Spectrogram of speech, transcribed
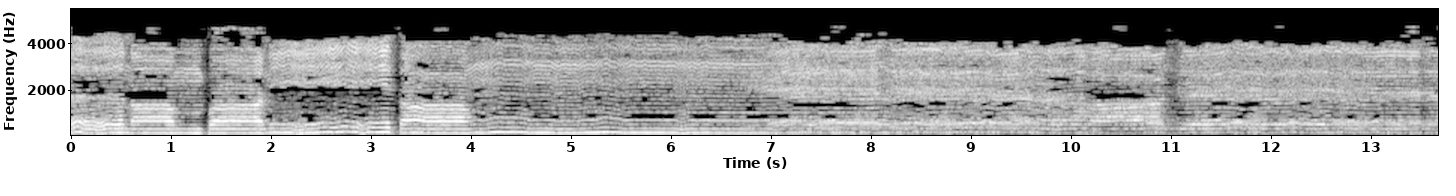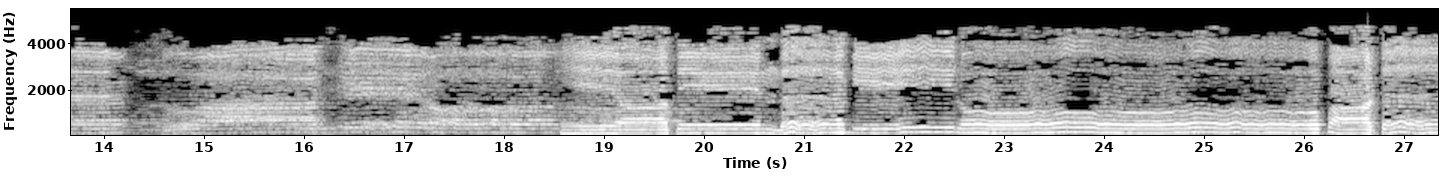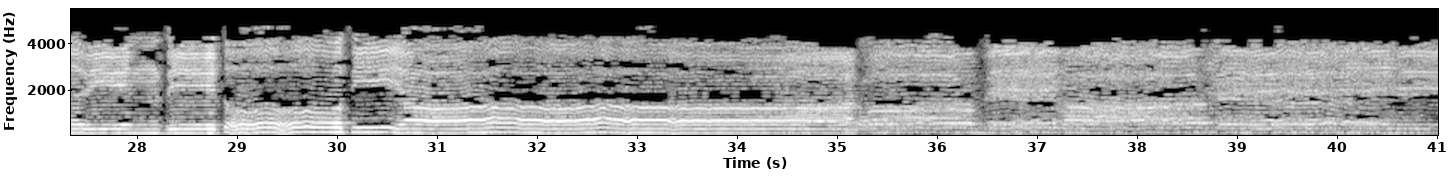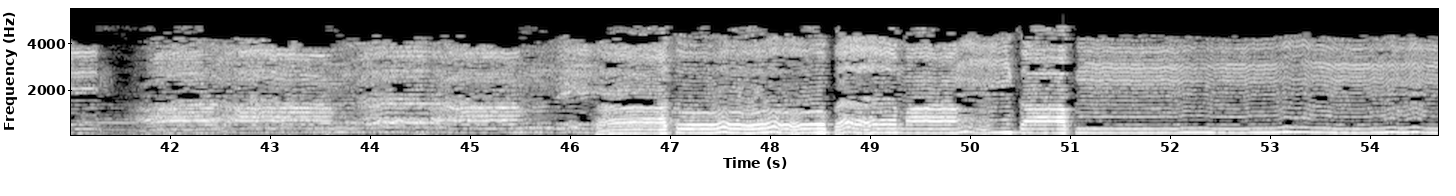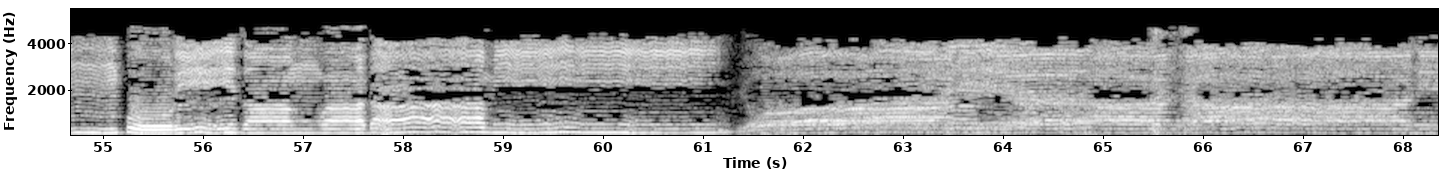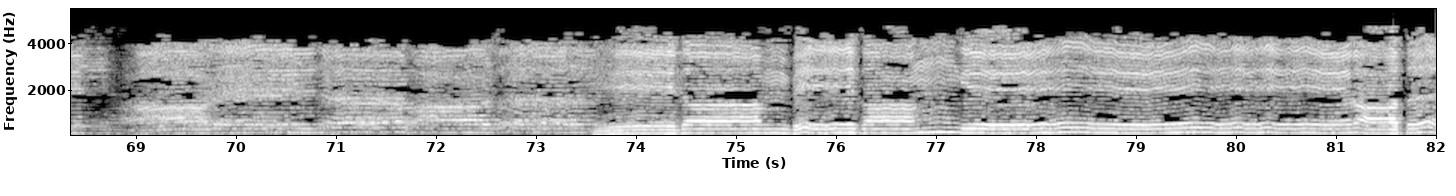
බිසංගේ රතනම් පනිතං යතින්ද කීලෝ පාටවින්සිතෝ සියා. සතුපමං සප් පුරි සංවදාමි ඉදම් බිසංගේ රතනම්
